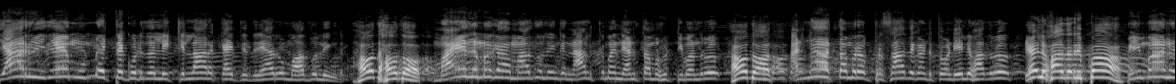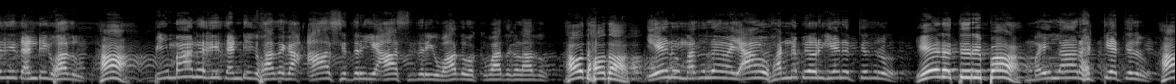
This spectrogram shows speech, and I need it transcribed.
ಯಾರು ಇದೇ ಮುಮ್ಮೆಟ್ಟೆ ಗುಡ್ಡದಲ್ಲಿ ಕಿಲ್ಲಾರ ಕಾಯ್ತಿದ್ರು? ಯಾರು? ಮಾಧುಲಿಂಗ. ಹೌದು ಹೌದು. ಮಾಯದ ಮಗ ಮಾಧುಲಿಂಗ ನಾಲ್ಕು ಮಂದಿ ಅಣ್ಣ ತಮ್ಮ ಹುಟ್ಟಿ ಬಂದ್ರು. ಹೌದು. ಅಣ್ಣ ತಮ್ಮರ ಪ್ರಸಾದ ಗಂಟು ತಗೊಂಡು ಎಲ್ಲಿ ಹೋದ್ರು? ಎಲ್ಲಿ ಹಾದ್ರಿಪ್ಪ? ಭೀಮಾ ನದಿ ದಂಡಿಗೆ ಹೋದ್ರು. ಹಾ. ಭೀಮಾ ನದಿ ದಂಡಿಗೆ ಹೋದಾಗ ಆ ಸಿದ್ರಿಗೆ ಆ ಸಿದ್ರಿಗೆ ವಾದ ವಕವಾದಗಳಾದವು ಹೌದು ಹೌದಾ? ಏನು ಮೊದಲ ಯಾವ ಹೊನ್ನ ಬೇವ್ರಿಗೆ ಏನ್ ಎತ್ತಿದ್ರು? ಏನತ್ತೀರಿಪ್ಪ ಮೈಲಾರ ಹಟ್ಟಿ ಎತ್ತಿದ್ರು. ಹಾ.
